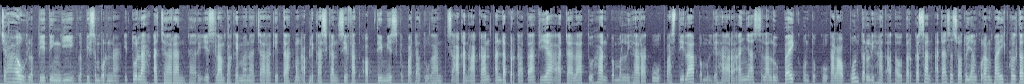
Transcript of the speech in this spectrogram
jauh lebih tinggi, lebih sempurna. Itulah ajaran dari Islam bagaimana cara kita mengaplikasikan sifat optimis kepada Tuhan. Seakan-akan Anda berkata, "Dia adalah Tuhan pemeliharaku. Pastilah pemeliharaannya selalu baik untukku." Kalaupun terlihat atau terkesan ada sesuatu yang kurang baik, hal, ter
